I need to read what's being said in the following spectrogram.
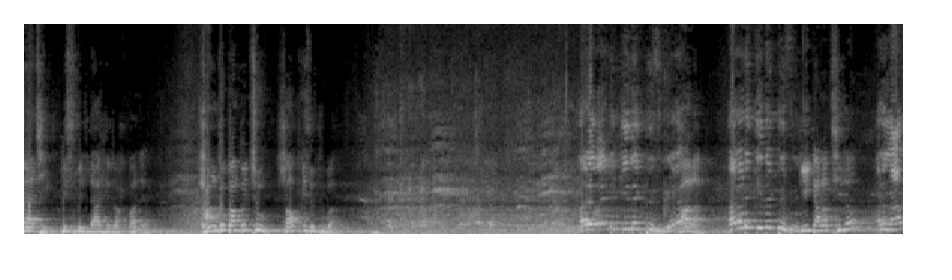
ম্যাজিক বিসমিল্লাহ রহমান হাঙ্কু পাঙ্কু ছু সব কিছু ভুয়া। আরে ভাই কি দেখতেছি? আরে কালা। আরে এটা কি দেখতেছি? কি কালার ছিল? আরে লাল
